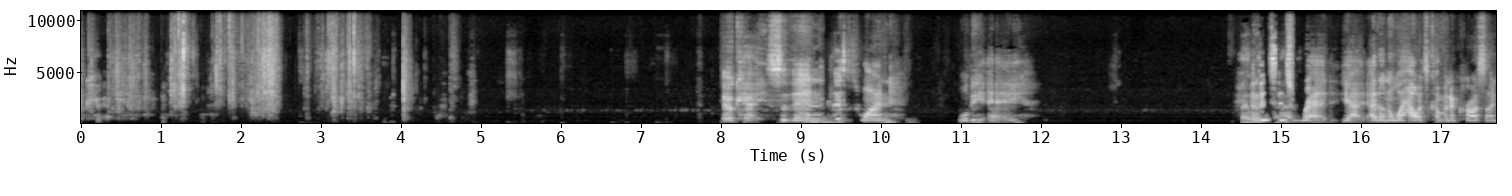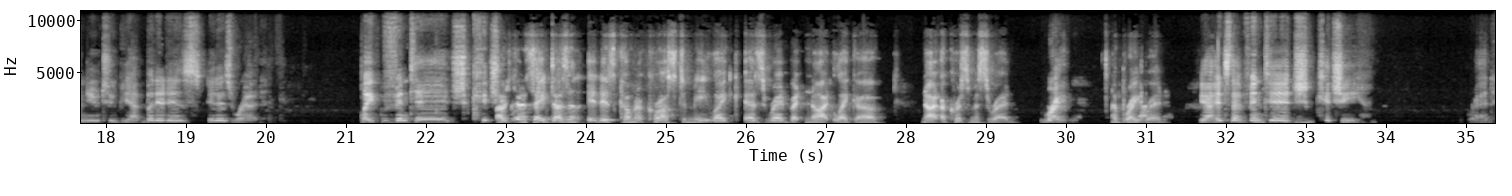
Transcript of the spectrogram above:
Okay. Okay, so then Hmm. this one will be A, I and like this is red. Yeah, I don't know how it's coming across on YouTube yet, but it is it is red, like vintage kitchen. I was going to say, doesn't it is coming across to me like as red, but not like a not a Christmas red, right. a bright Yeah. red. Yeah, it's that vintage kitschy red.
